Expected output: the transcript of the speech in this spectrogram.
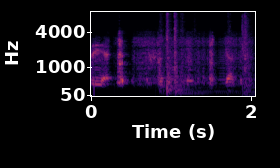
see it.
